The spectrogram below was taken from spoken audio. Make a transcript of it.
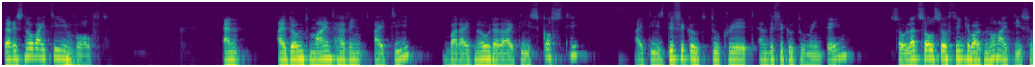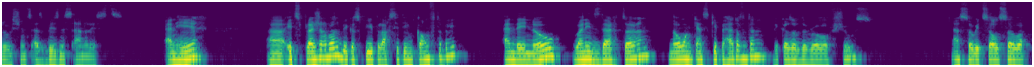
There is no IT involved. And I don't mind having IT but I know that IT is costly, IT is difficult to create and difficult to maintain. So let's also think about non-IT solutions as business analysts. And here, uh, it's pleasurable because people are sitting comfortably and they know when it's their turn, no one can skip ahead of them because of the row of shoes. Yeah, so it's also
